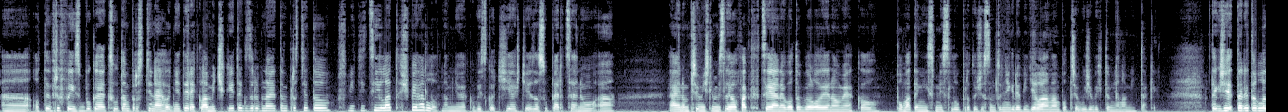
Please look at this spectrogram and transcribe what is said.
a otevřu Facebook a jak jsou tam prostě náhodně ty reklamičky, tak zrovna je tam prostě to svítící LED švihadlo. Na mě jako vyskočí a ještě je za super cenu a Já jenom přemýšlím, jestli ho fakt chci, nebo to bylo jenom jako pomatení smyslu, protože jsem to někde viděla a mám potřebu, že bych to měla mít taky. Takže tady tohle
